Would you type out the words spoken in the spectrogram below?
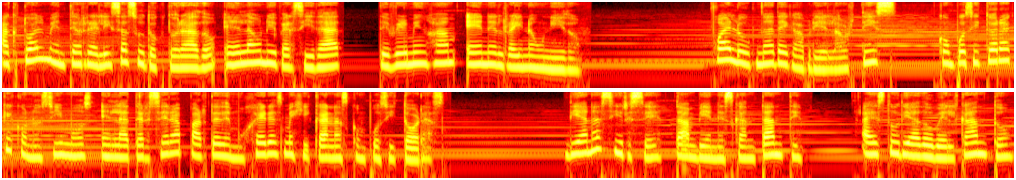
Actualmente realiza su doctorado en la Universidad de Birmingham en el Reino Unido. Fue alumna de Gabriela Ortiz, compositora que conocimos en la tercera parte de Mujeres Mexicanas Compositoras. Diana Circe también es cantante. Ha estudiado bel canto,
